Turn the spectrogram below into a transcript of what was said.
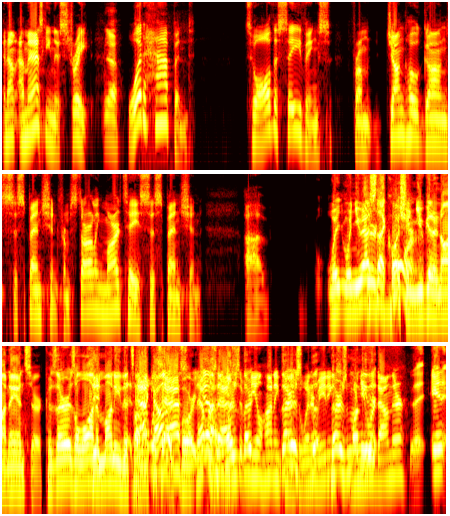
And I'm, I'm asking this straight. Yeah. What happened to all the savings from Jung Ho Kang's suspension, from Starling Marte's suspension? Uh, When, when you ask There's that question, more. you get a non-answer because there is a lot Did- of money that's that was unaccounted asked- for. that yeah, was asked there's- of there- Neal Huntington at the winter meetings There's when you were that- down there? And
